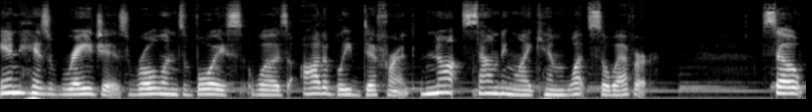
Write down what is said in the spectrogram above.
In his rages, Roland's voice was audibly different, not sounding like him whatsoever. So,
